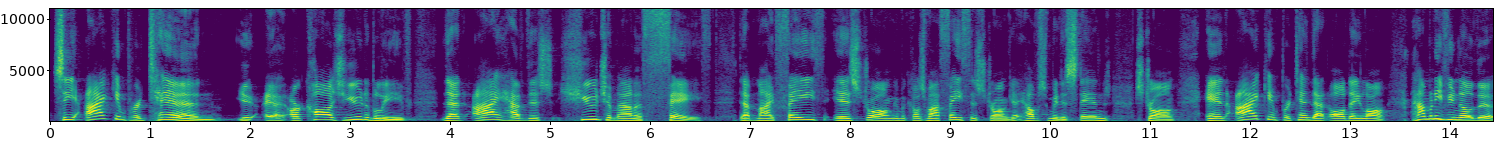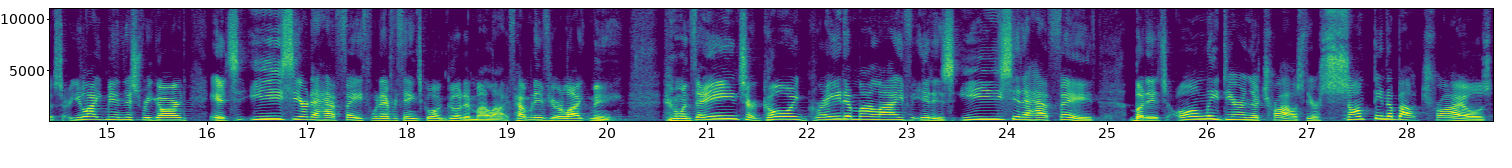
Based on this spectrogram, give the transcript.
See, I can pretend Uh, or cause you to believe that I have this huge amount of faith, that my faith is strong, and because my faith is strong, it helps me to stand strong. And I can pretend that all day long. How many of you know this? Are you like me in this regard? It's easier to have faith when everything's going good in my life. How many of you are like me? When things are going great in my life, it is easy to have faith, but it's only during the trials. There's something about trials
